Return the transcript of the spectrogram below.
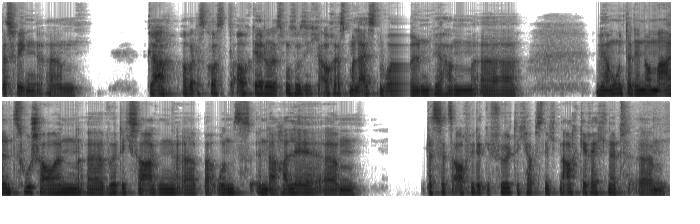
deswegen, ähm, klar, aber das kostet auch Geld oder das muss man sich auch erstmal leisten wollen. Wir haben äh, wir haben unter den normalen Zuschauern, äh, würde ich sagen, äh, bei uns in der Halle, ähm, das jetzt auch wieder gefüllt. Ich habe es nicht nachgerechnet. Ähm,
